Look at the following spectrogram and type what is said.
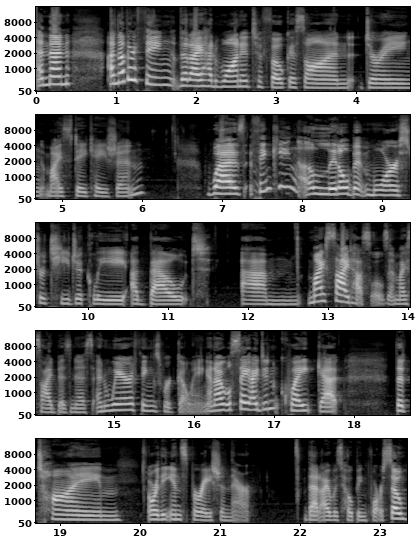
And then another thing that I had wanted to focus on during my staycation was thinking a little bit more strategically about um, my side hustles and my side business and where things were going. And I will say I didn't quite get the time or the inspiration there that I was hoping for. So,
